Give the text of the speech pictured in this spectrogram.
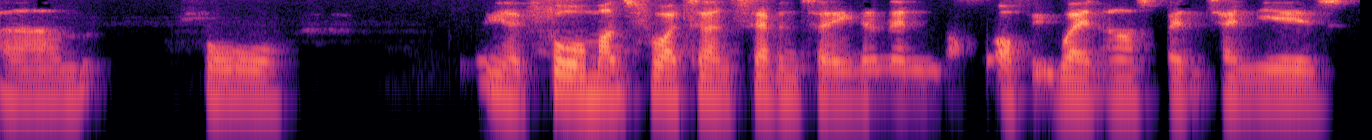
um, for you know four months before I turned 17 and then off, off it went and I spent 10 years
